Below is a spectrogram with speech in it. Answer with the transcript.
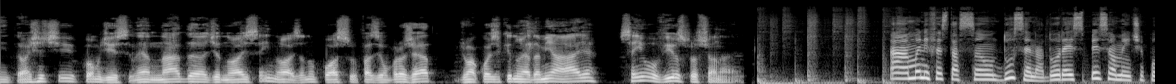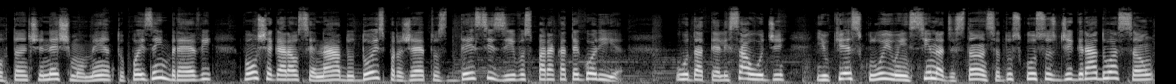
Então a gente, como disse, né, nada de nós sem nós. Eu não posso fazer um projeto de uma coisa que não é da minha área sem ouvir os profissionais. A manifestação do senador é especialmente importante neste momento, pois em breve vão chegar ao Senado dois projetos decisivos para a categoria: o da telesaúde e o que exclui o ensino à distância dos cursos de graduação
